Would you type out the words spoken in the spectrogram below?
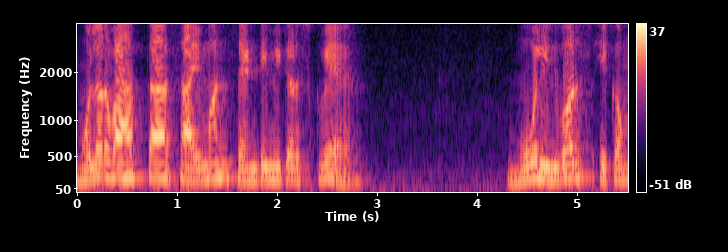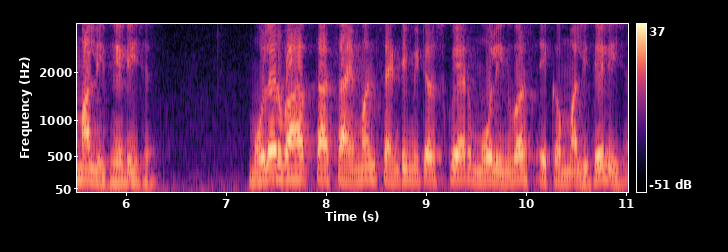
મોલર વાહકતા siemens centimetre square mole inverse એકમમાં લીધેલી છે. મોલર વાહકતા siemens centimetre square mole inverse એકમમાં લીધેલી છે.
